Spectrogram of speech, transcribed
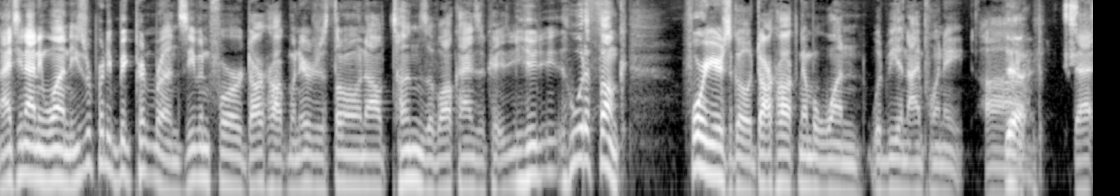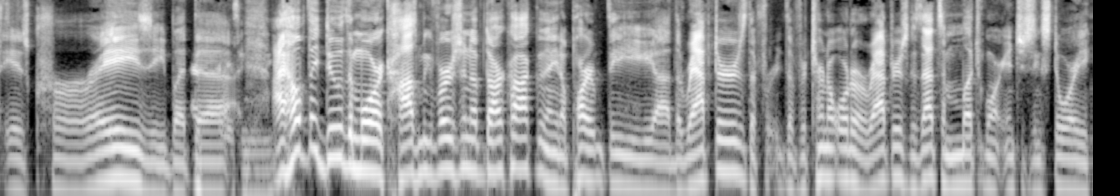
1991. These were pretty big print runs, even for Dark Hawk when they were just throwing out tons of all kinds of crazy. Who would have thunk four years ago Dark Hawk number one would be a 9.8? Uh, Yeah. That is crazy, but uh, I hope they do the more cosmic version of Darkhawk. You know, part the uh, the Raptors, the the Fraternal Order of Raptors, because that's a much more interesting story.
